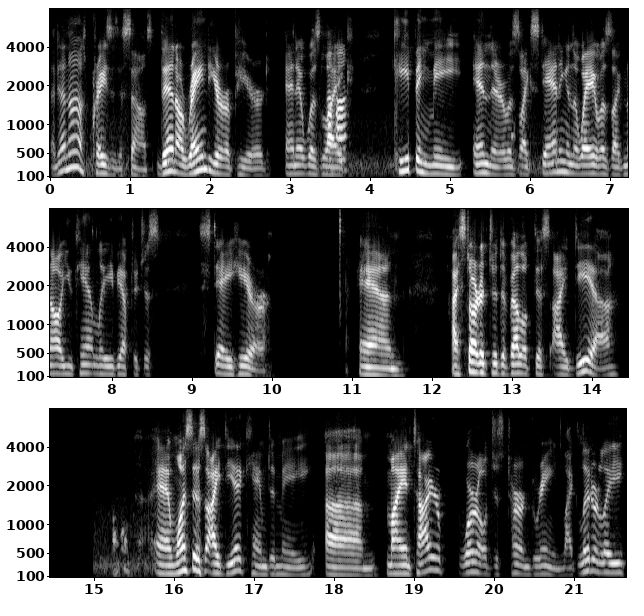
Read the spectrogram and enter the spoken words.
I don't know how crazy this sounds. Then a reindeer appeared and it was uh-huh. like uh-huh. keeping me in there. It was like standing in the way. It was like, no, you can't leave. You have to just stay here. And I started to develop this idea. And once this idea came to me, um, my entire world just turned green. Like literally,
